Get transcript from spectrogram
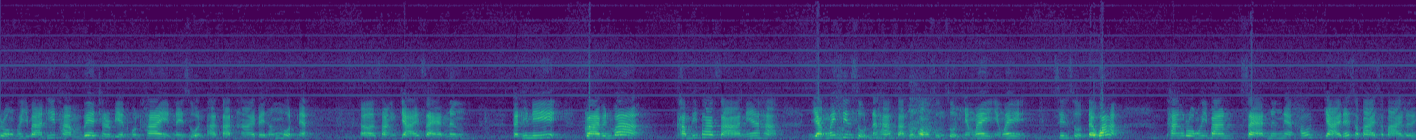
โรงพยาบาลที่ทำเวชระเบียนคนไข้ในส่วนผ่าตัดหายไปทั้งหมดเนี่ยสั่งจ่ายแสนหนึ่งแต่ทีนี้กลายเป็นว่าคำพิพากษาเนี่ยค่ะยังไม่สิ้นสุดนะคะศาลปกครองสูงสุดยังไม่ยังไม่สิ้นสุด แต่ว่าทางโรงพยาบาลแสนหนึ่งเนี่ยเขาจ่ายได้สบายสบายเลย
